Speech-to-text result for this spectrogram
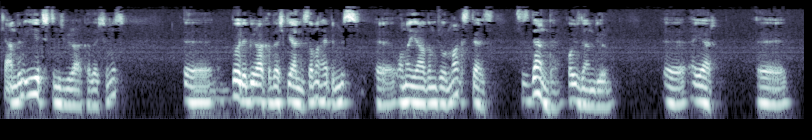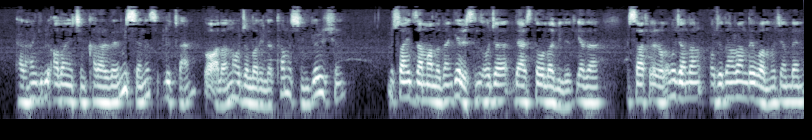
Kendini iyi yetiştirmiş bir arkadaşımız. E, böyle bir arkadaş geldiği zaman hepimiz e, ona yardımcı olmak isteriz. Sizden de o yüzden diyorum e, eğer e, herhangi bir alan için karar vermişseniz lütfen o alanın hocalarıyla tanışın, görüşün. Müsait zamanlardan gelirsiniz. Hoca derste olabilir ya da misafirler olur. Hocadan, hocadan randevu alın. Hocam ben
